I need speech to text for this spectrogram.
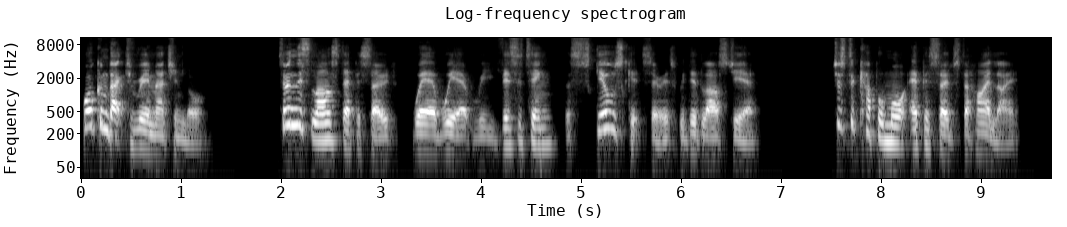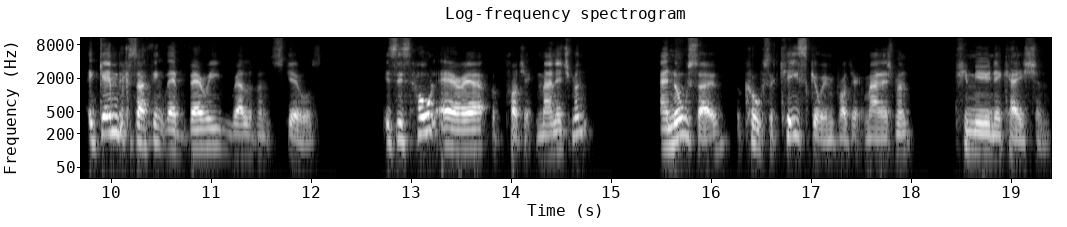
Welcome back to Reimagine Law. So, in this last episode, where we're revisiting the Skills Kit series we did last year, just a couple more episodes to highlight, again, because I think they're very relevant skills, is this whole area of project management and also, of course, a key skill in project management communication.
